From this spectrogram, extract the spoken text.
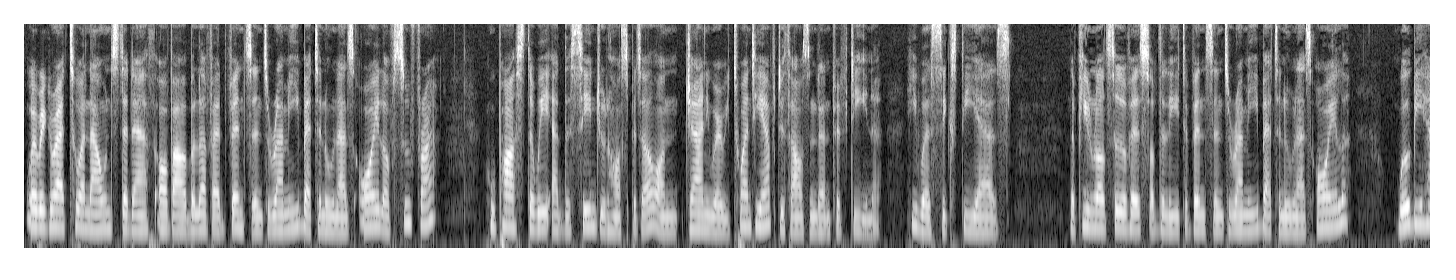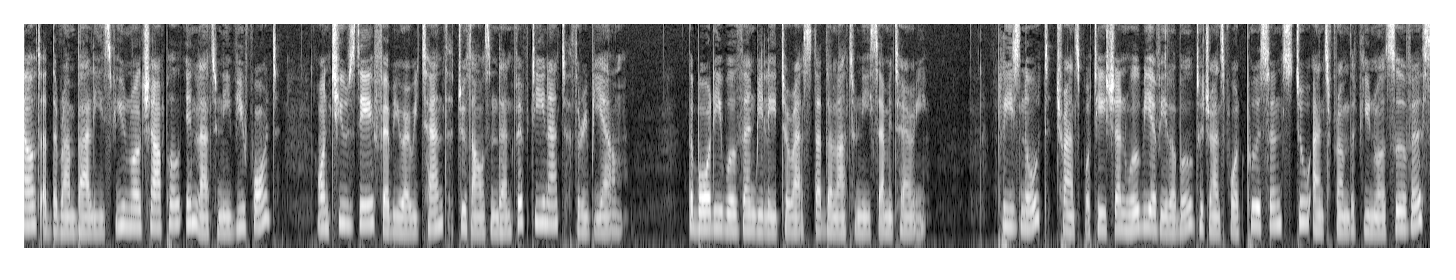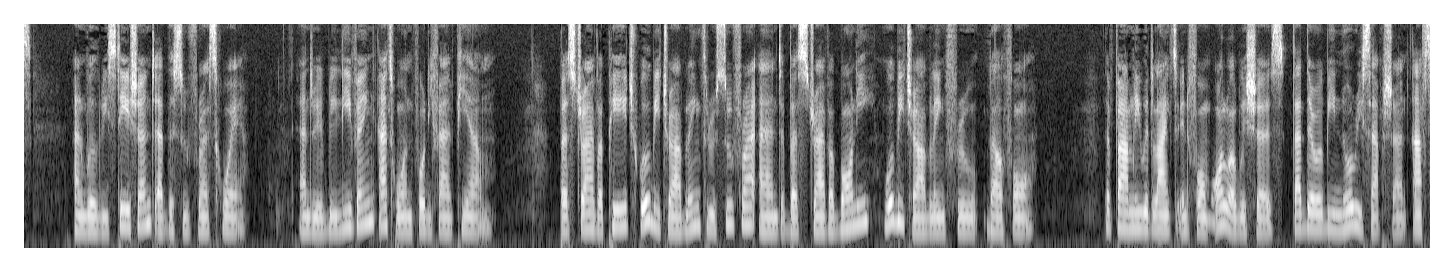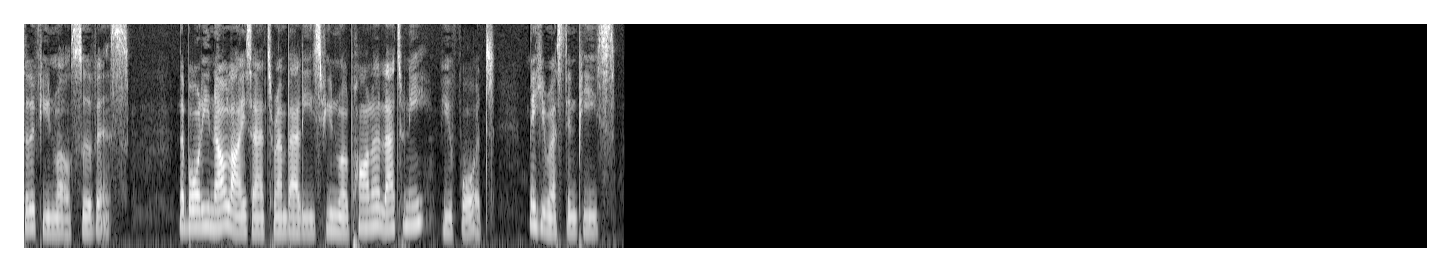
We regret to announce the death of our beloved Vincent Remy, better known as Oil of Soufrière, who passed away at the St. Jude Hospital on January 20th, 2015. He was 60 years. The funeral service of the late Vincent Remy, better known as Oil, will be held at the Ramballi's Funeral Chapel in Latuni Vieux-Fort on Tuesday, February 10th, 2015 at 3 p.m. The body will then be laid to rest at the Latuni Cemetery. Please note, transportation will be available to transport persons to and from the funeral service and will be stationed at the Soufrière Square and will be leaving at 1.45 p.m. Bus driver Page will be traveling through Soufrière and bus driver Bonnie will be traveling through Belfort. The family would like to inform all well wishers that there will be no reception after the funeral service. The body now lies at Rambali's funeral parlor, Latuni, Vieux-Fort. May he rest in peace.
